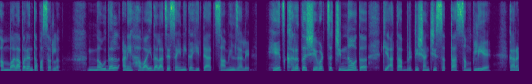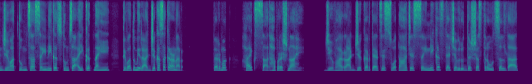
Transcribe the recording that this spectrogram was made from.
अंबालापर्यंत पसरलं. नौदल आणि हवाई दलाचे सैनिकही त्यात सामील झाले. हेच खरं तर शेवटचं चिन्ह होतं की आता ब्रिटिशांची सत्ता संपलीये कारण जेव्हा तुमचा सैनिकच तुमचं ऐकत नाही तेव्हा तुम्ही राज्य कसं करणार? तर मग हा एक साधा प्रश्न आहे. जेव्हा राज्यकर्त्याचे स्वतःचे सैनिकच त्याच्याविरुद्ध शस्त्र उचलतात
